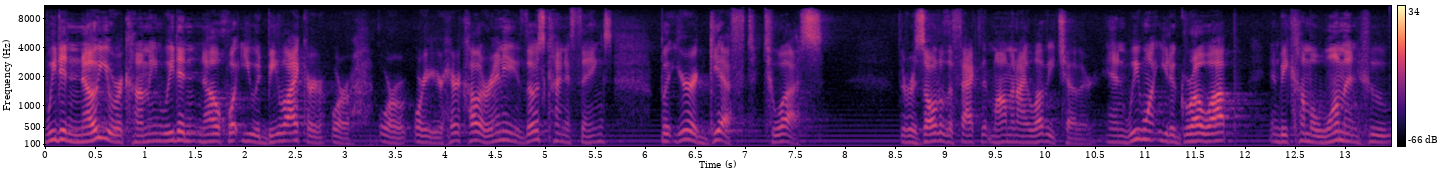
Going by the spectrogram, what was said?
We didn't know you were coming. We didn't know what you would be like or, or, or, or your hair color or any of those kind of things. But you're a gift to us, the result of the fact that mom and I love each other. And we want you to grow up and become a woman who,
